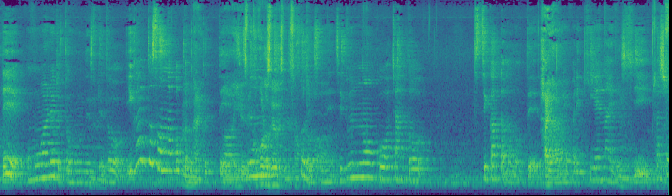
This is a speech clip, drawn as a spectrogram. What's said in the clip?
って思われると思うんですけど、意外とそんなことなくって、ああいい心強いですねその言葉そうですね。自分のこうちゃんと培ったものって、はいはい。やっぱり消えないですし、うん。多少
